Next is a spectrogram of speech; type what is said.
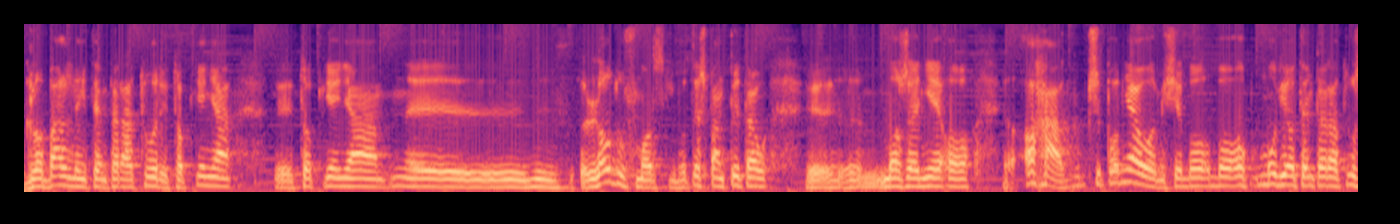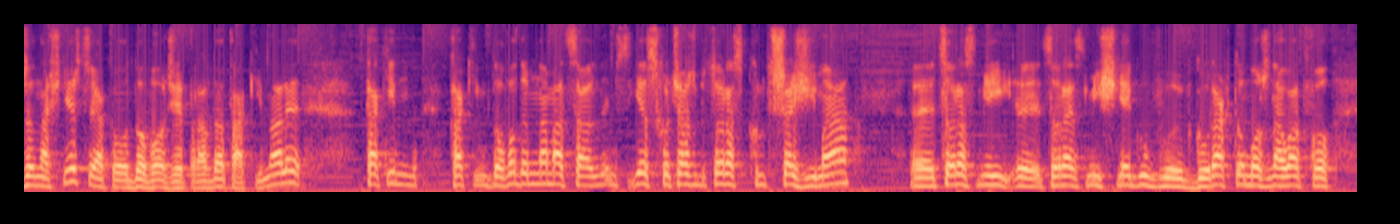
globalnej temperatury, topnienia, e, topnienia e, lodów morskich, bo też pan pytał e, może nie o... Aha, przypomniało mi się, bo, bo mówię o temperaturze na śnieżce jako o dowodzie, prawda, takim, no ale takim, takim dowodem namacalnym jest chociażby coraz krótsza zima, e, coraz mniej, e, coraz mniej śniegu w, w górach, to można łatwo e,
